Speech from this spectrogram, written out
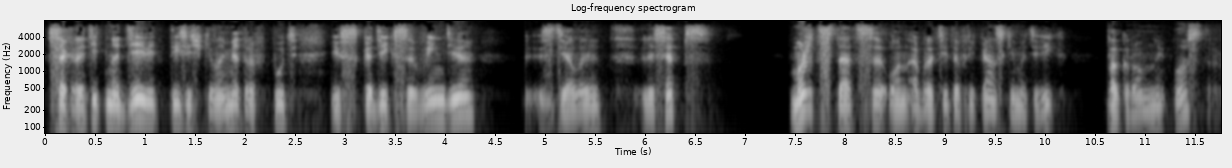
сократить на девять тысяч километров путь из Кадикса в Индию, сделает Лесепс. Может статься, он обратит африканский материк в огромный остров.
